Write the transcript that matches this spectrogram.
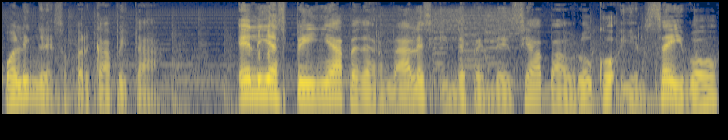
o el ingreso per cápita. Elías Piña, Pedernales, Independencia, Bauruco y El Ceibo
